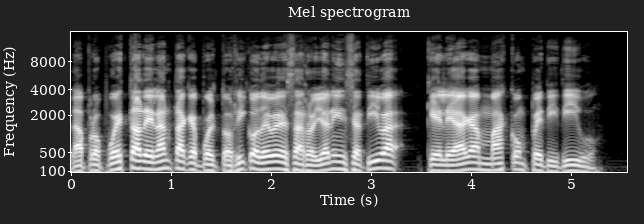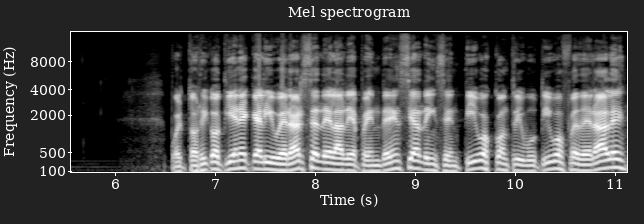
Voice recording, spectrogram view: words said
La propuesta adelanta que Puerto Rico debe desarrollar iniciativas que le hagan más competitivo. Puerto Rico tiene que liberarse de la dependencia de incentivos contributivos federales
